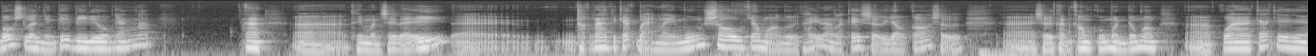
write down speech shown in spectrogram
post lên những cái video ngắn đó. Ha à, thì mình sẽ để ý à, thật ra thì các bạn này muốn show cho mọi người thấy rằng là cái sự giàu có sự à, sự thành công của mình đúng không? À, qua các cái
